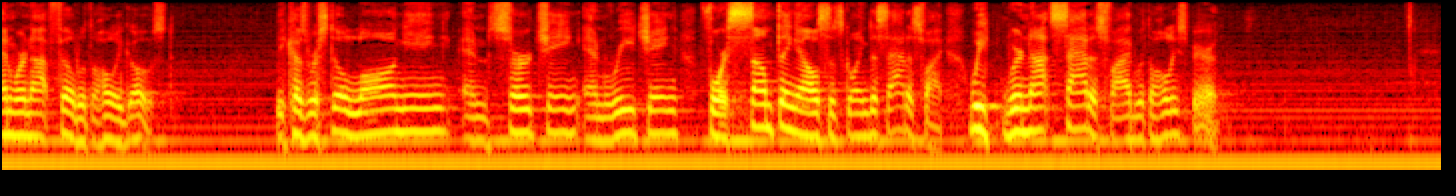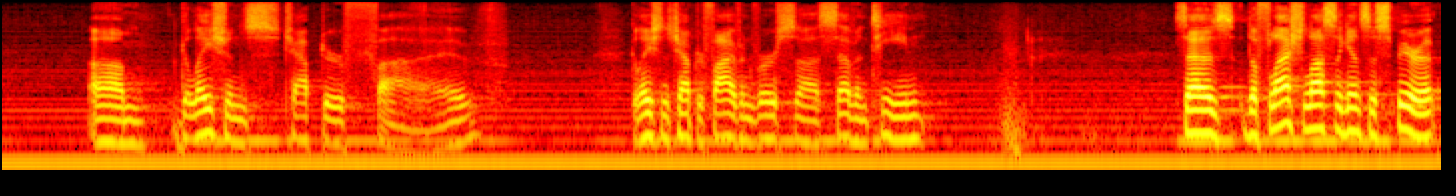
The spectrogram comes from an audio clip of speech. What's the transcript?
And we're not filled with the Holy Ghost because we're still longing and searching and reaching for something else that's going to satisfy. We, we're not satisfied with the Holy Spirit. Um, Galatians chapter 5. Galatians chapter 5 and verse uh, 17 says, The flesh lusts against the spirit,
